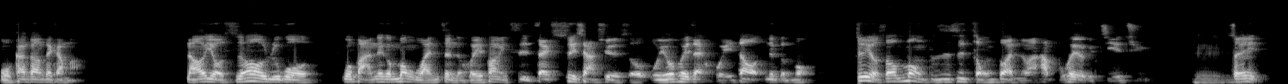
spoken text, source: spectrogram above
我刚刚在干嘛？然后有时候如果我把那个梦完整的回放一次，再睡下去的时候，我又会再回到那个梦。就有时候梦不是是中断的嘛，它不会有个结局。嗯，所以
